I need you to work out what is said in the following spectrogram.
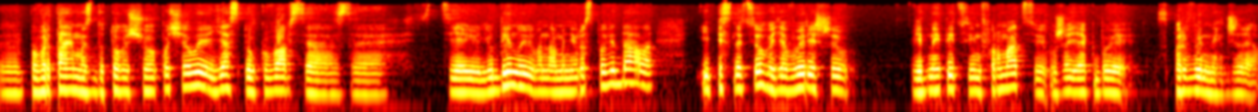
е, повертаємось до того, що почали. Я спілкувався з цією людиною, вона мені розповідала, і після цього я вирішив віднайти цю інформацію вже якби з первинних джерел.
